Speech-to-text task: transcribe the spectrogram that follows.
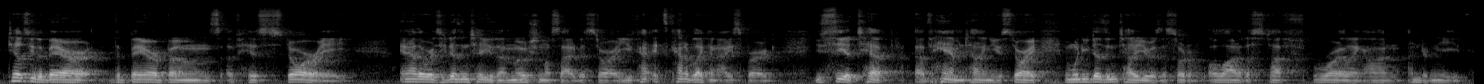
he tells you the bare, the bare bones of his story. In other words, he doesn't tell you the emotional side of the story. You kind it's kind of like an iceberg. You see a tip of him telling you a story, and what he doesn't tell you is a sort of a lot of the stuff roiling on underneath.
